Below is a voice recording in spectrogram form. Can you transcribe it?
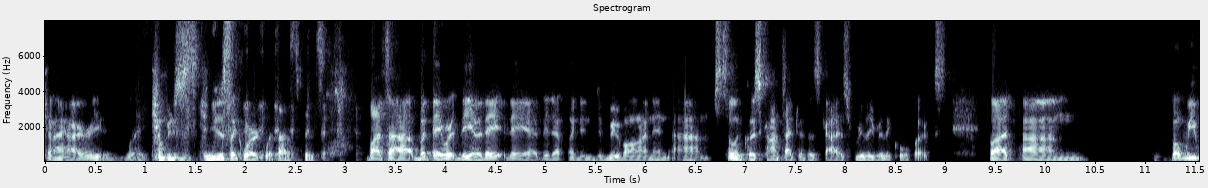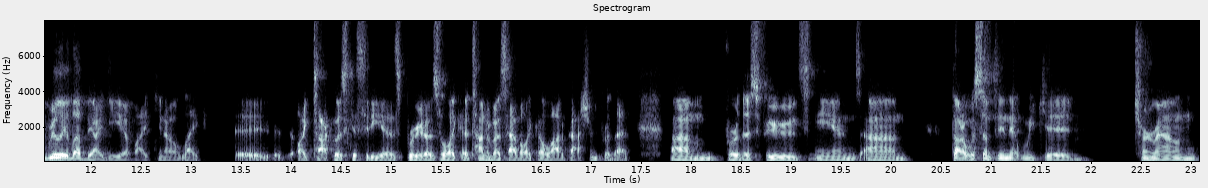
can I hire you? Like, can we just, can you just like work with us, please? But, uh, but they were, you know, they, they, uh, they definitely didn't move on and, um, still in close contact with those guys, really, really cool folks. But, um, but we really love the idea of like, you know, like, uh, like tacos, quesadillas, burritos, or like a ton of us have like a lot of passion for that, um, for those foods. And, um, thought it was something that we could turn around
